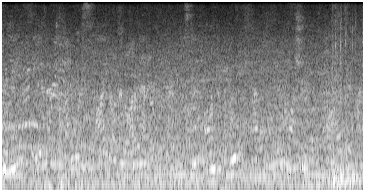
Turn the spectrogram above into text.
Remain seated until the doors slide open automatically. Step onto the moving platform with caution and exit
